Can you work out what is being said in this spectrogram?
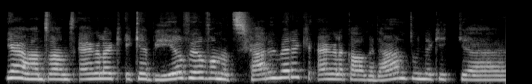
Ja, want, want eigenlijk, ik heb heel veel van het schaduwwerk eigenlijk al gedaan toen ik eh,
